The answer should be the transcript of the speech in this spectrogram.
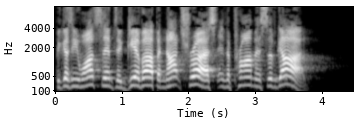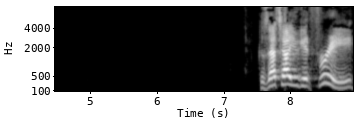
because he wants them to give up and not trust in the promise of God. Because that's how you get free,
